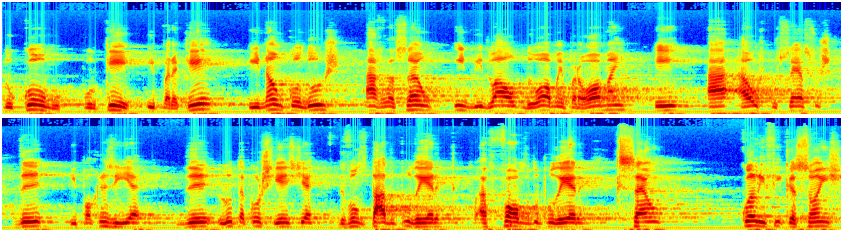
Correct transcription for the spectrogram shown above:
do como, porquê e para quê, e não conduz à relação individual do homem para homem e a, aos processos de hipocrisia, de luta consciência, de vontade de poder, a fome do poder, que são qualificações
